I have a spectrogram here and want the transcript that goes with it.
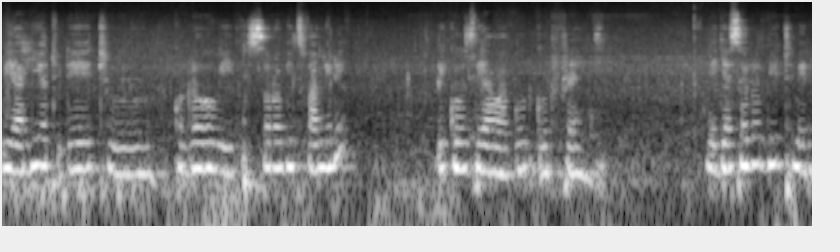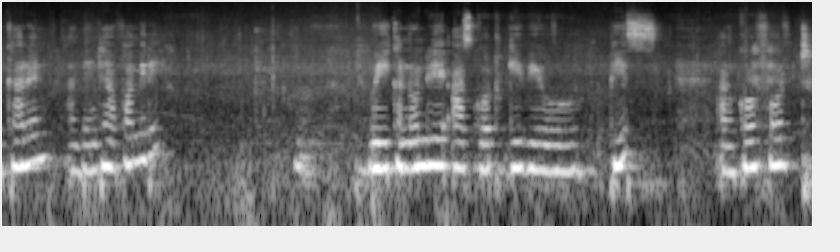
we are here today to condole with Sorobit's family because they are our good, good friends. Major Sorobit, Mary Karen, and the entire family. We can only ask God to give you peace and comfort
